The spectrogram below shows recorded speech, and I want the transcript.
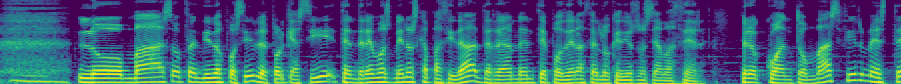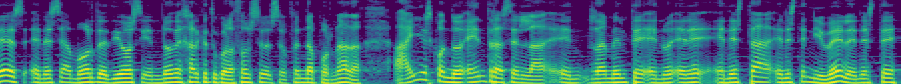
lo más ofendidos posibles, porque así tendremos menos capacidad de realmente poder hacer lo que Dios nos llama a hacer. Pero cuanto más firme estés en ese amor de Dios y en no dejar que tu corazón se, ofenda por nada, ahí es cuando entras en la, en, realmente en, esta, en este nivel, en este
